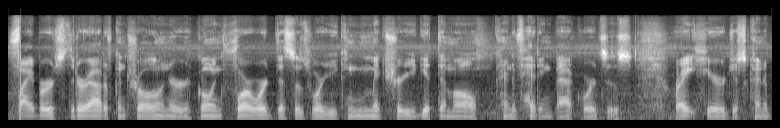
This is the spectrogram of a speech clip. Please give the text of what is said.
fibers that are out of control and are going forward, this is where you can make sure you get them all kind of heading backwards is right here. Just kind of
